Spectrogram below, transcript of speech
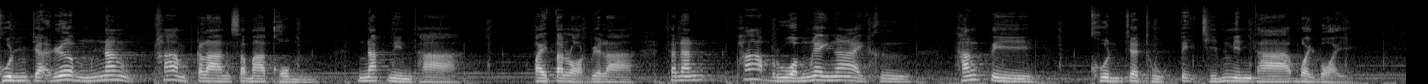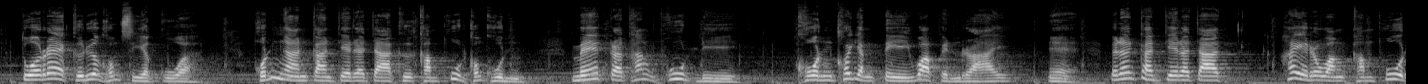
คุณจะเริ่มนั่งท่ามกลางสมาคม นักนินทา ไปตลอดเวลา ฉะนั้นภาพรวมง่าย ๆ คือทั้งปีคุณจะถูกติฉินนินทาบ่อยๆ ตัวแรกคือเรื่องของเสียกลัว ผลงานการเจรจาคือคำพูดของคุณ แม้กระทั่งพูดดี คนเขายังตีว่าเป็นร้ายเนี่ยเพราะนั้นการเจรจาให้ระวังคำพูด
